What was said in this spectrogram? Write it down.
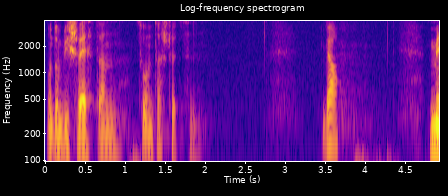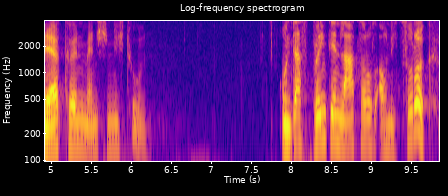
und um die Schwestern zu unterstützen. Ja, mehr können Menschen nicht tun. Und das bringt den Lazarus auch nicht zurück.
